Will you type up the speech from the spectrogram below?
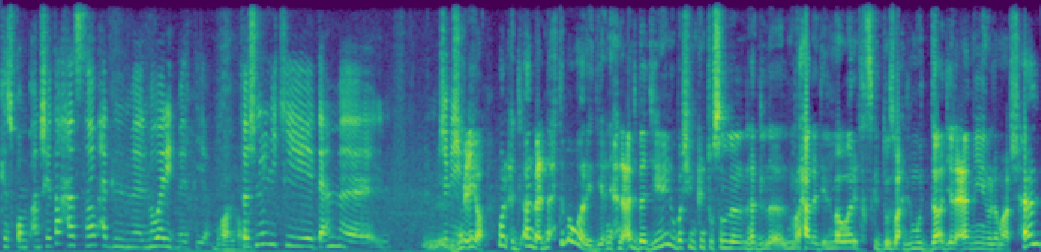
كتقوم بأنشطة خاصها واحد الم- الموارد مادية. فشنو اللي كيدعم الجمعية؟ ولحد الآن ما عندنا حتى موارد. يعني حنا عاد بادئين وباش يمكن توصل لهذه المرحلة ديال الموارد خصك دوز واحد المدة ديال عامين ولا ما عرف شحال.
